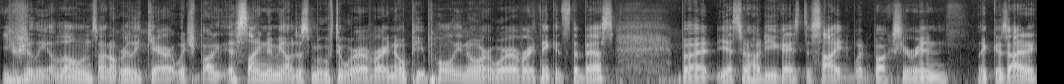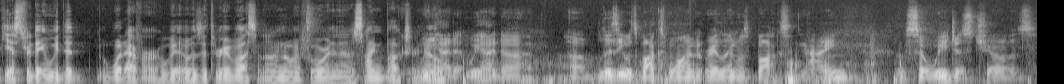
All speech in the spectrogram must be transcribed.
usually alone, so I don't really care which bug assigned to me. I'll just move to wherever I know people, you know, or wherever I think it's the best. But yeah, so how do you guys decide what box you're in? Like, because I think yesterday we did whatever. We, it was the three of us, and I don't know if we were in an assigned box or we no. had we had uh, uh, Lizzie was box one, Raylyn was box nine, so we just chose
